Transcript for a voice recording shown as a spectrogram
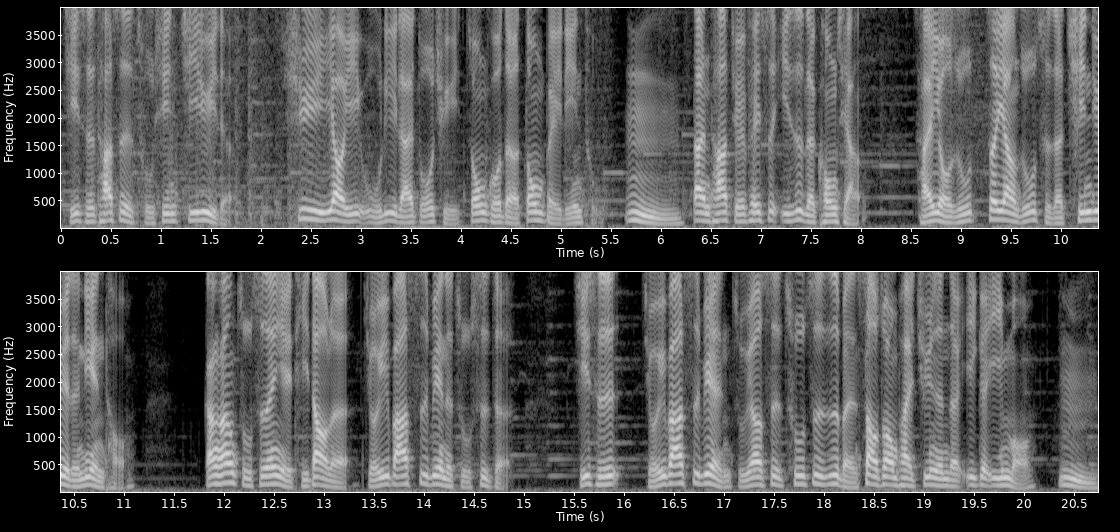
其实他是处心积虑的，蓄意要以武力来夺取中国的东北领土。嗯，但他绝非是一日的空想，才有如这样如此的侵略的念头。刚刚主持人也提到了九一八事变的主事者。其实九一八事变主要是出自日本少壮派军人的一个阴谋，嗯，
